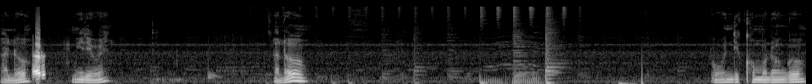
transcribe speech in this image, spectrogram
Alo mwiriwe? Alo uwundi ku murongo? Mhm,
